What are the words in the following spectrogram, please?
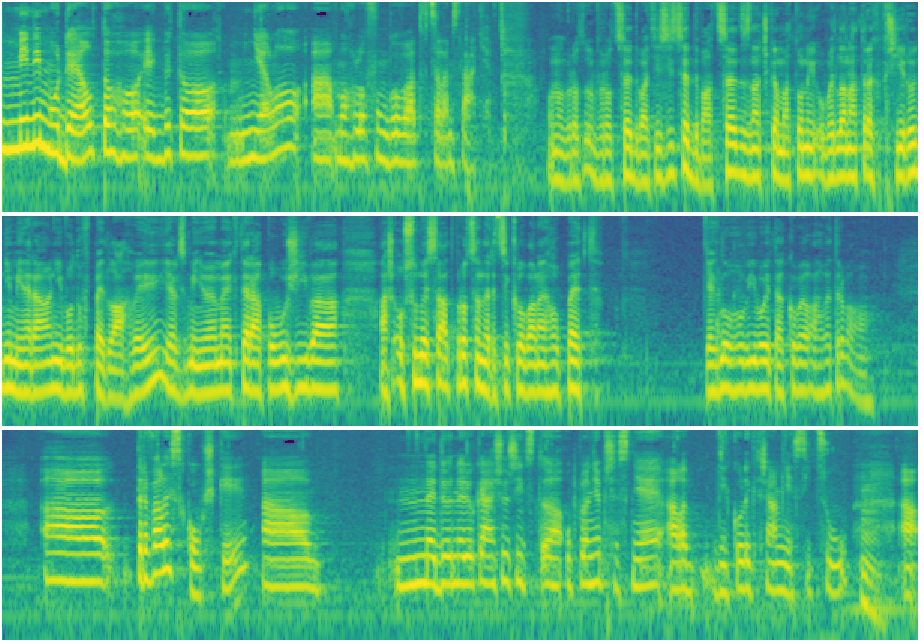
mini model toho, jak by to mělo a mohlo fungovat v celém státě. Ono v roce 2020 značka Matony uvedla na trh přírodní minerální vodu v PET lahvi, jak zmiňujeme, která používá až 80% recyklovaného PET. Jak dlouho vývoj takové lahve trval? A, trvaly zkoušky. A Nedokážu říct uh, úplně přesně, ale několik třeba měsíců hmm. a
